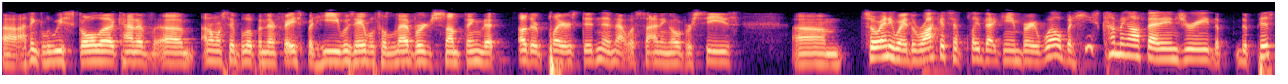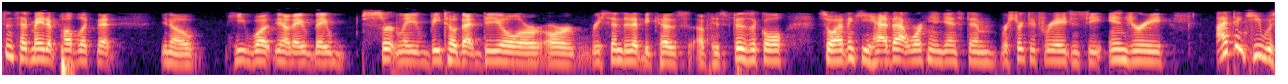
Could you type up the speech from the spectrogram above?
Uh, I think Luis Scola kind of, um, I don't want to say blew up in their face, but he was able to leverage something that other players didn't, and that was signing overseas. Um, so anyway, the Rockets have played that game very well, but he's coming off that injury. The the Pistons had made it public that, you know, he was, you know, they they certainly vetoed that deal or or rescinded it because of his physical. So I think he had that working against him. Restricted free agency, injury. I think he was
